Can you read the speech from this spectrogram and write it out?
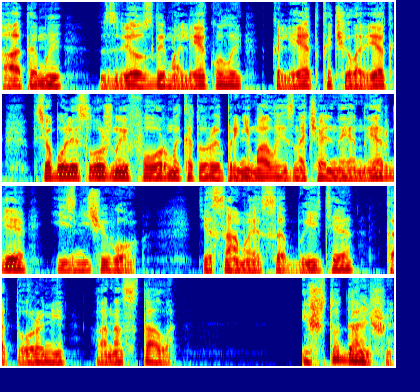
Атомы, звезды, молекулы, клетка, человек — все более сложные формы, которые принимала изначальная энергия из ничего, те самые события, которыми она стала. И что дальше?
